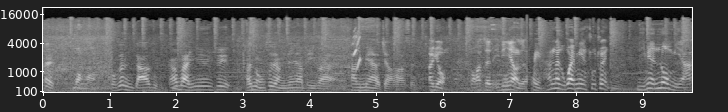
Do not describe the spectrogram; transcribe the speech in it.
哎，猛哦，我跟你打赌，老板因为去传统市场跟人家批发，它里面还有加花生。哎呦，花生一定要的。哎、它那个外面酥脆，里面的糯米啊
